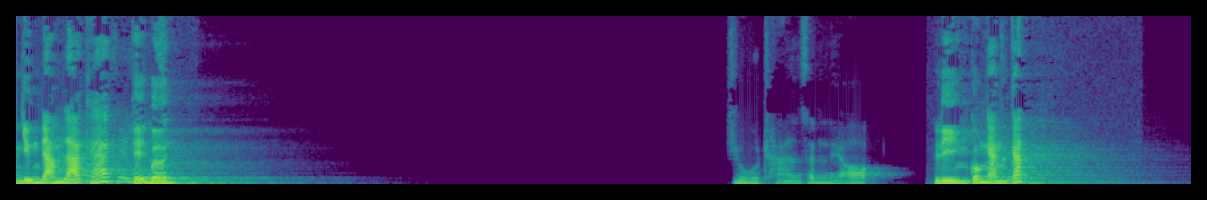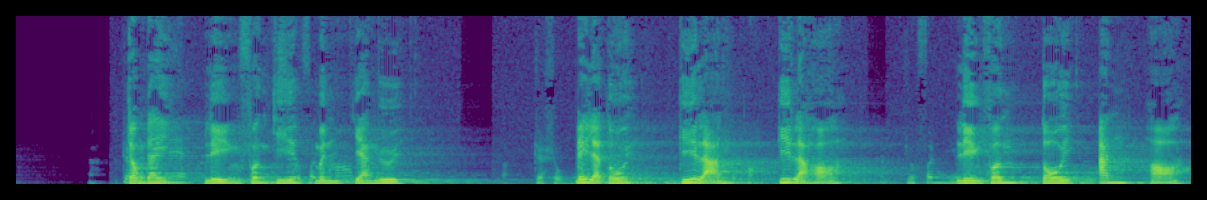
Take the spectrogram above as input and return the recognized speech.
những đám lá khác kế bên. Liền có ngăn cách trong đây liền phân chia mình và người. Đây là tôi, kia là anh, kia là họ. Liền phân tôi, anh, họ.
